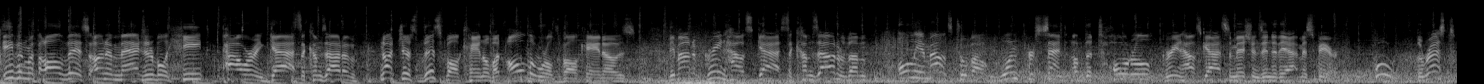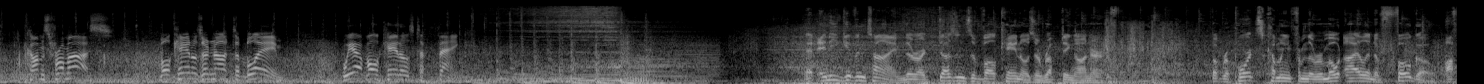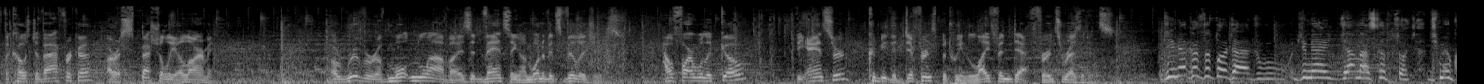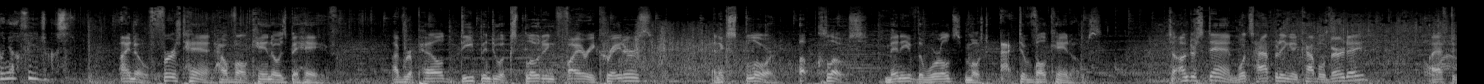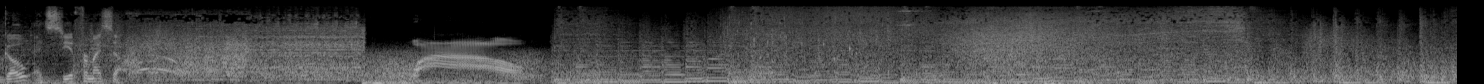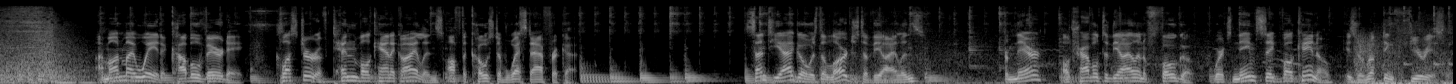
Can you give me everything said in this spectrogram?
Even with all this unimaginable heat, power, and gas that comes out of not just this volcano, but all the world's volcanoes, the amount of greenhouse gas that comes out of them only amounts to about 1% of the total greenhouse gas emissions into the atmosphere. Whew. The rest comes from us. Volcanoes are not to blame. We have volcanoes to thank. At any given time, there are dozens of volcanoes erupting on Earth. But reports coming from the remote island of Fogo off the coast of Africa are especially alarming. A river of molten lava is advancing on one of its villages. How far will it go? The answer could be the difference between life and death for its residents. I know firsthand how volcanoes behave. I've rappelled deep into exploding fiery craters and explored, up close, many of the world's most active volcanoes. To understand what's happening in Cabo Verde, I have to go and see it for myself. Wow. I'm on my way to Cabo Verde, cluster of 10 volcanic islands off the coast of West Africa. Santiago is the largest of the islands. From there, I'll travel to the island of Fogo, where its namesake volcano is erupting furiously.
